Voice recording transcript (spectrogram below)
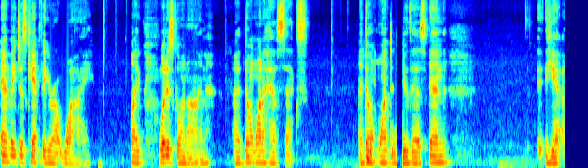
and they just can't figure out why. Like, what is going on? I don't want to have sex. I don't yeah. want to do this. And yeah,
